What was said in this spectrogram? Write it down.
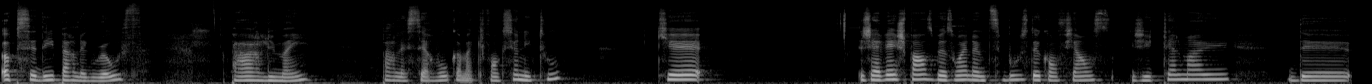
obsédée par le growth, par l'humain, par le cerveau, comment il fonctionne et tout, que j'avais, je pense, besoin d'un petit boost de confiance. J'ai tellement eu de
